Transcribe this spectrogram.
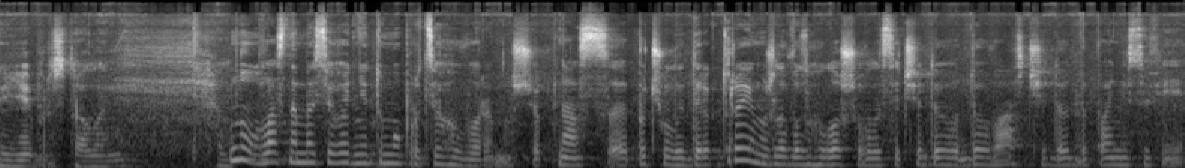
є представлені. Ну, власне, ми сьогодні тому про це говоримо, щоб нас е, почули директори і, можливо, зголошувалися чи до, до вас, чи до, до пані Софії.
